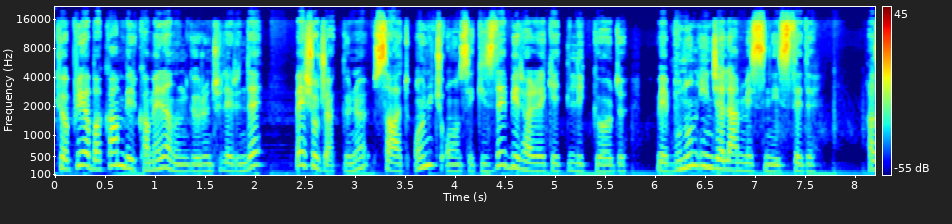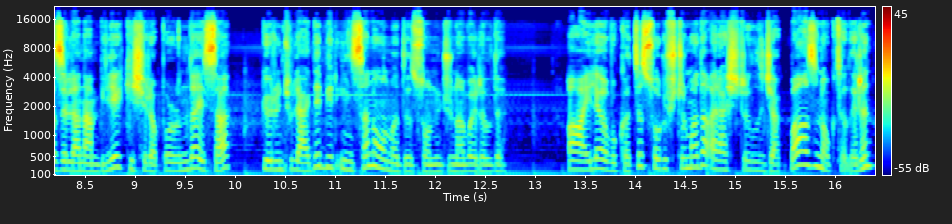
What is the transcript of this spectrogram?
köprüye bakan bir kameranın görüntülerinde 5 Ocak günü saat 13.18'de bir hareketlilik gördü ve bunun incelenmesini istedi. Hazırlanan bilirkişi raporunda ise görüntülerde bir insan olmadığı sonucuna varıldı. Aile avukatı soruşturmada araştırılacak bazı noktaların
